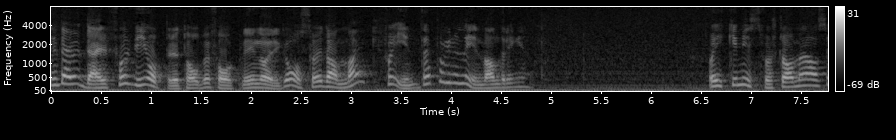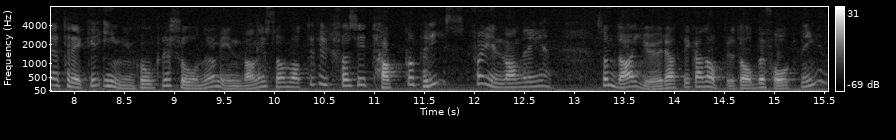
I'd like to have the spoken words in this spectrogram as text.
Det er jo derfor vi opprettholder befolkningen i Norge, også i Danmark. For det er pga. innvandringen. Og ikke misforstå meg, altså jeg trekker ingen konklusjoner om innvandring i så måte. Vi får si takk og pris for innvandringen, som da gjør at vi kan opprettholde befolkningen.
